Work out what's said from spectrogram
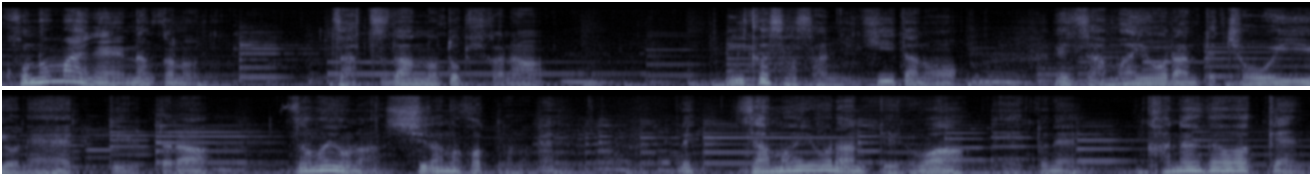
この前ねなんかの雑談の時かな。うん。ミカサさんに聞いたの？うん「えザマヨーランって超いいよね」って言ったらザマヨーラン知らなかったのね。うんでザマヨーランっていうのはえっ、とね神奈川県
